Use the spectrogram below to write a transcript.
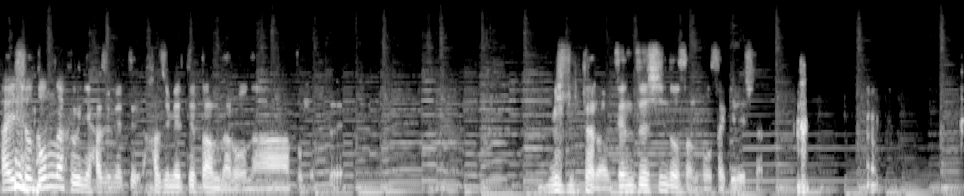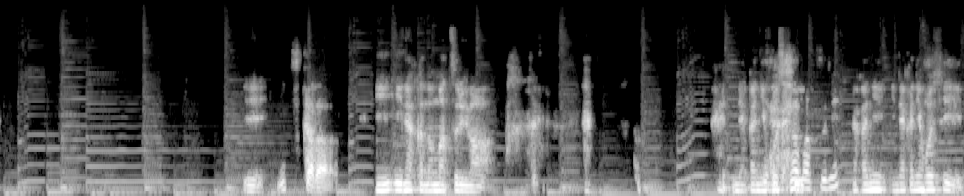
最初どんな風に始めて、始めてたんだろうなと思って。見たら全然新藤さんの方先でしたね。いいつから、い田舎の祭りは、田舎に欲しい、田舎に田舎に欲しい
